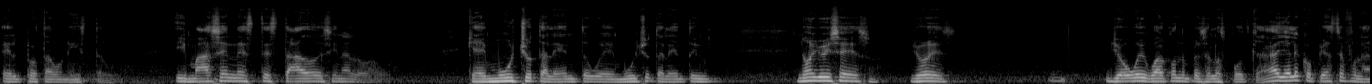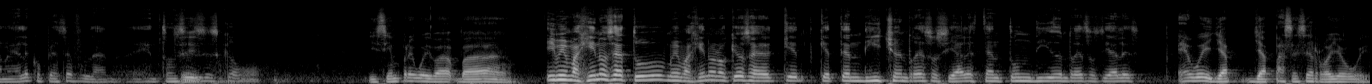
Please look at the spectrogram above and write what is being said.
el protagonista, güey. Y más en este estado de Sinaloa, güey. Que hay mucho talento, güey, mucho talento. Y... No, yo hice eso. Yo es... Yo, güey, igual cuando empecé los podcasts. Ah, ya le copiaste a fulano, ya le copiaste a fulano. Entonces Sí. es como... Y siempre, güey, va, va, Y me imagino, o sea, tú, me imagino, no quiero saber qué, qué te han dicho en redes sociales, te han tundido en redes sociales. Eh, güey, ya, ya pasé ese rollo, güey.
